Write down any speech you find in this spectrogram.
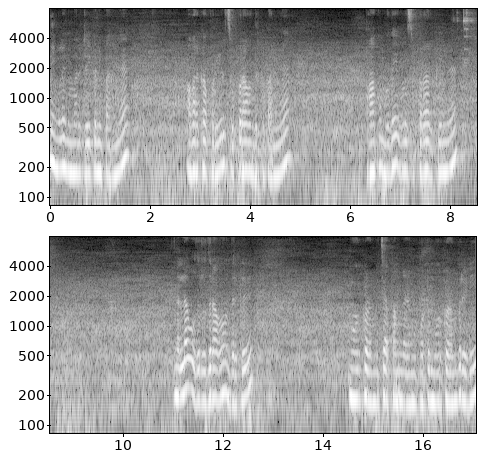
நீங்களும் இந்த மாதிரி ட்ரை பண்ணி பாருங்கள் அவரைக்காய் பொரியல் சூப்பராக வந்திருக்கு பாருங்கள் பார்க்கும்போதே இவ்வளோ சூப்பராக இருக்குன்னு. நல்லா உதிர் உதிராகவும் வந்திருக்கு. மோர் குழம்பு சேப்பங்கிழங்கு போட்டு மோர் குழம்பு ரெடி.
